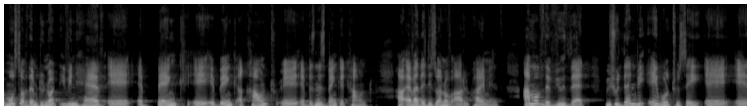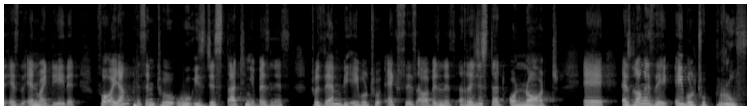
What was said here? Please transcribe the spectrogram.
most of them do not even have a, a bank, a, a bank account, a, a business bank account. However, that is one of our requirements. I'm of the view that we should then be able to say, uh, as the NYDA, that for a young person to who is just starting a business, to then be able to access our business, registered or not, uh, as long as they're able to prove,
